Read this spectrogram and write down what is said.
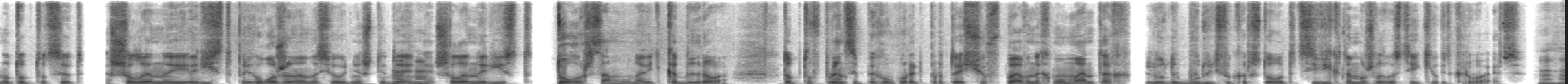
Ну тобто, це шалений ріст Пригожина на сьогоднішній день, uh-huh. шалений ріст того ж самого навіть Кадирова. Тобто, в принципі, говорить про те, що в певних моментах люди будуть використовувати ці вікна можливості, які відкриваються. Угу.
